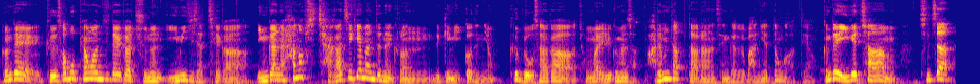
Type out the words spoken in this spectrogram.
그런데 그 서부 평원지대가 주는 이미지 자체가 인간을 한없이 작아지게 만드는 그런 느낌이 있거든요. 그 묘사가 정말 읽으면서 아름답다라는 생각을 많이 했던 것 같아요. 근데 이게 참 진짜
